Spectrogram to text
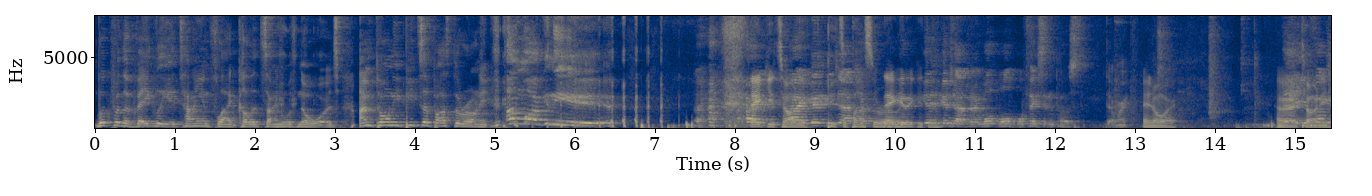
Look for the vaguely Italian flag colored sign with no words. I'm Tony Pizza Pastoroni. I'm walking here. Thank you, Tony. All right, good, good Pizza job, pasta Trevor. Thank you, thank you, Good, Tony. good job, Trevor. We'll, we'll, we'll fix it in post. Don't worry. Hey, don't worry. All right, You Tony.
